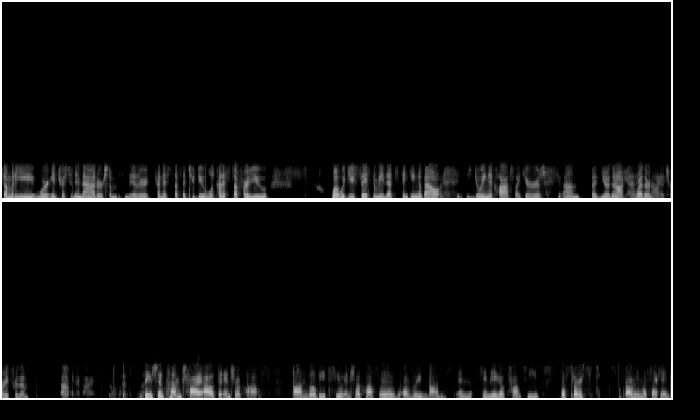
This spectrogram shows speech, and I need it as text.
somebody were interested in that or some some of the other kind of stuff that you do, what kind of stuff are you what would you say somebody that's thinking about doing a class like yours, um, but you know they're not sure whether or not it's right for them? They should come try out the intro class. Um, there'll be two intro classes every month in San Diego County. The first, I mean, the second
